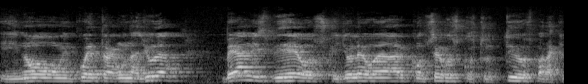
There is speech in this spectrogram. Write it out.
y no encuentran una ayuda, vean mis videos que yo le voy a dar consejos constructivos para que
